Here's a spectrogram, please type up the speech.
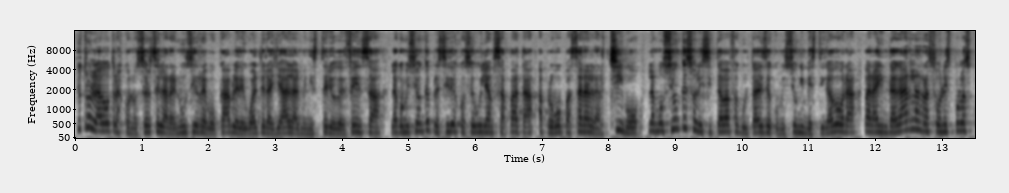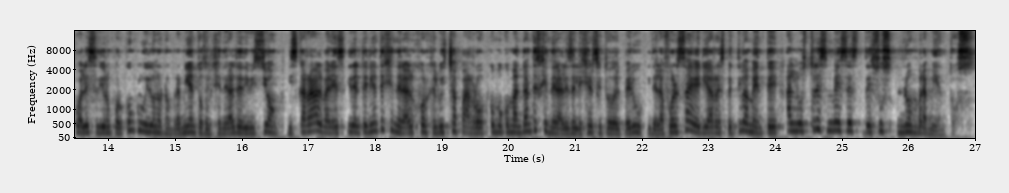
De otro lado, tras conocerse la renuncia irrevocable de Walter Ayala al Ministerio de Defensa, la comisión que preside José William Zapata aprobó pasar al archivo la moción que solicitaba facultades de comisión investigadora para indagar las razones por las cuales se dieron por concluidos los nombramientos del general de división Vizcarra Álvarez y del teniente general Jorge Luis Chaparro como comandantes generales del Ejército del Perú y de la Fuerza Aérea respectivamente a los tres meses de sus nombramientos.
